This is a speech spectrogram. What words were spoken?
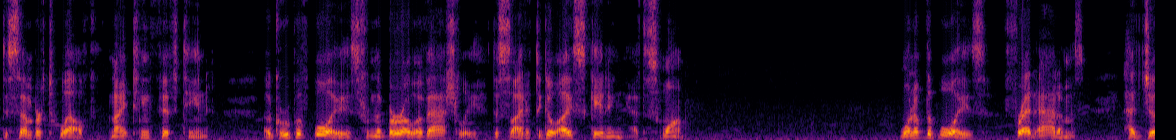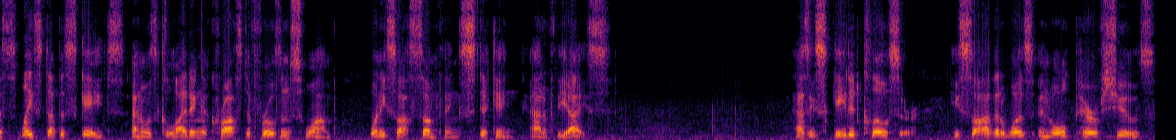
December 12, 1915, a group of boys from the borough of Ashley decided to go ice skating at the swamp. One of the boys, Fred Adams, had just laced up his skates and was gliding across the frozen swamp when he saw something sticking out of the ice. As he skated closer, he saw that it was an old pair of shoes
